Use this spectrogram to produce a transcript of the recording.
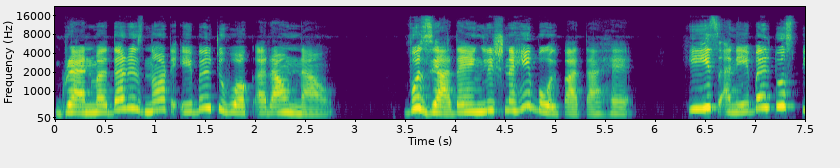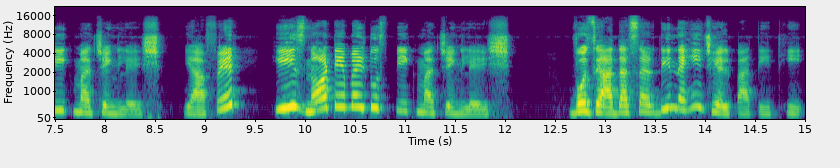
grandmother is not able to walk around now वो ज़्यादा इंग्लिश नहीं बोल पाता है। He is unable to speak much English या फिर he is not able to speak much English वो ज़्यादा सर्दी नहीं झेल पाती थी.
